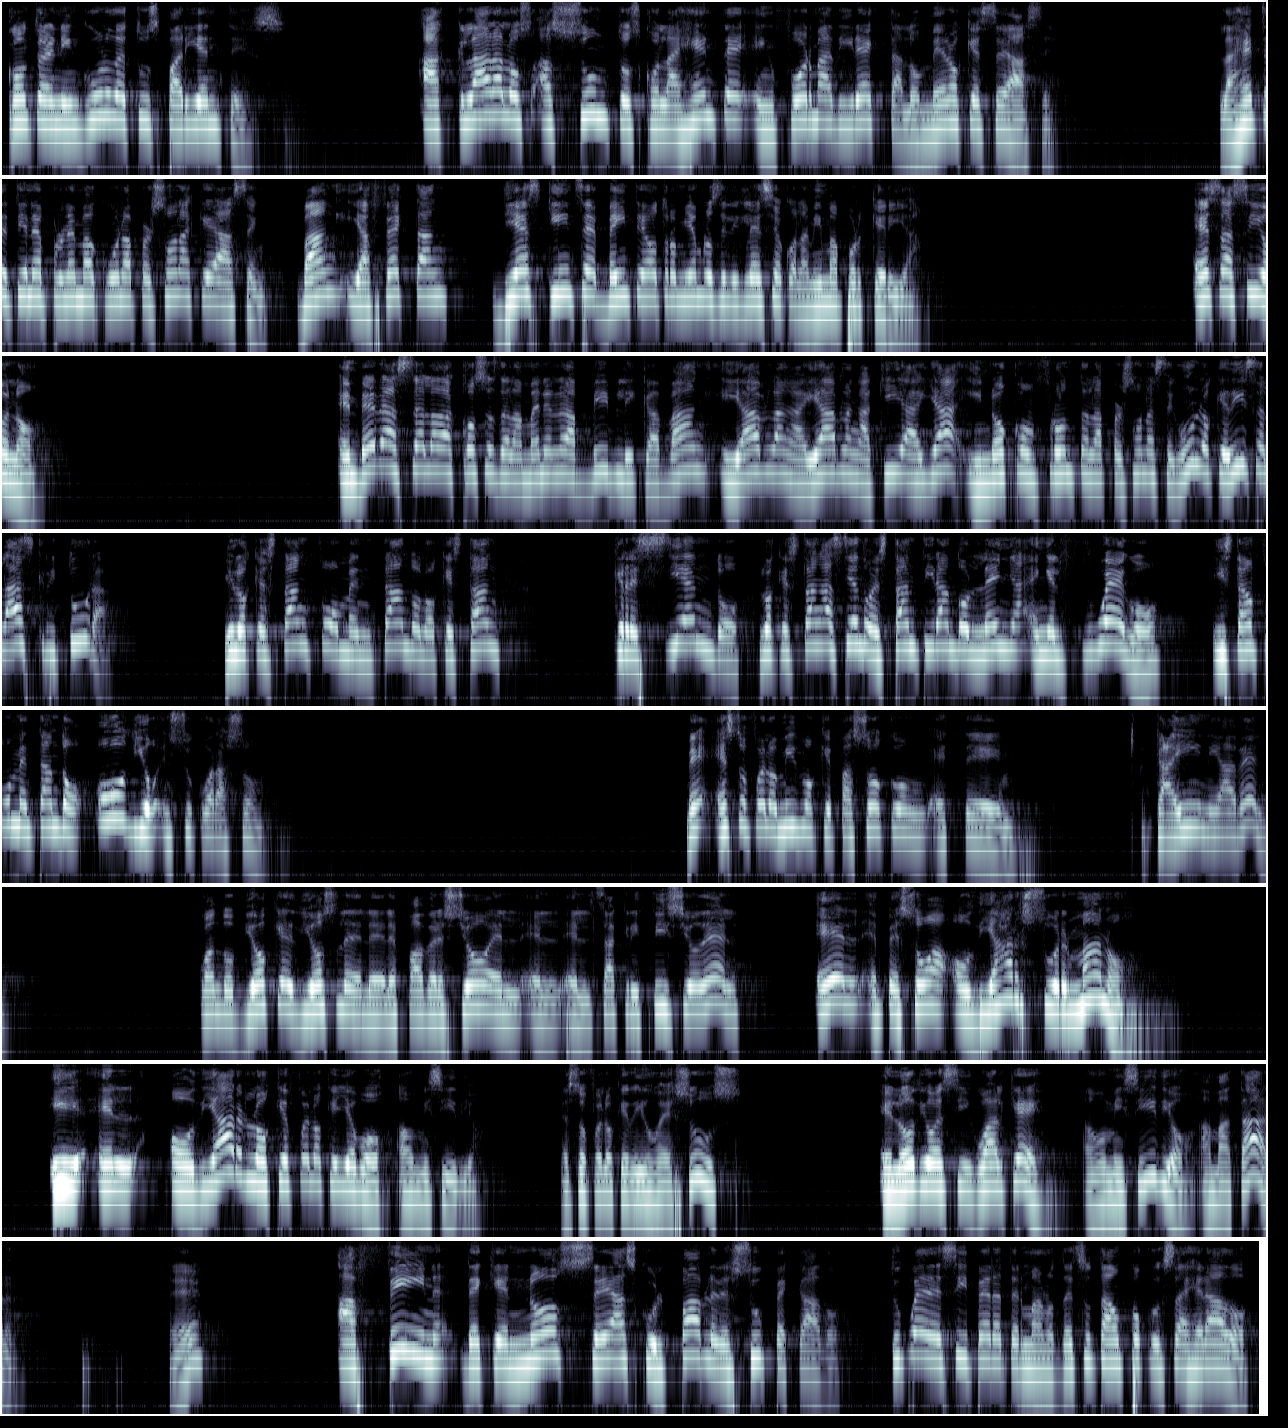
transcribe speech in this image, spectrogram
contra ninguno de tus parientes. Aclara los asuntos con la gente en forma directa, lo menos que se hace. La gente tiene problemas con una persona que hacen, van y afectan 10, 15, 20 otros miembros de la iglesia con la misma porquería. ¿Es así o no? En vez de hacer las cosas de la manera bíblica, van y hablan, ahí hablan, aquí, allá, y no confrontan a la persona según lo que dice la escritura. Y lo que están fomentando, lo que están creciendo, lo que están haciendo, están tirando leña en el fuego y están fomentando odio en su corazón. Esto fue lo mismo que pasó con este Caín y Abel. Cuando vio que Dios le, favoreció el, el sacrificio de él, él empezó a odiar su hermano. Y el odiarlo, ¿qué fue lo que llevó a homicidio? Eso fue lo que dijo Jesús. El odio es igual que a homicidio, a matar. ¿Eh? A fin de que no seas culpable de su pecado. Tú puedes decir, espérate hermano, eso está un poco exagerado.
